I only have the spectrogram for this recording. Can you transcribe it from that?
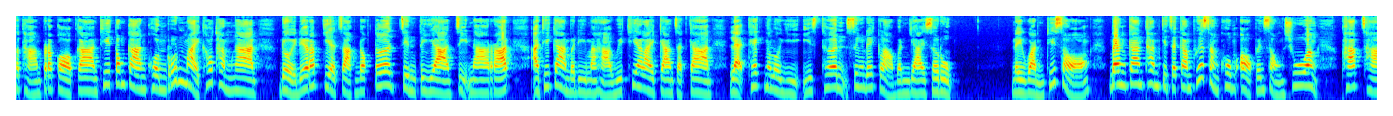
สถานประกอบการที่ต้องการคนรุ่นใหม่เข้าทำงาน โดยได้รับเกียรติจากดร จินตยาจินารัตน์อธิการบดีมหาวิทยาลัยการจัดการ และเทคโนโลยีอีสเทิร์นซึ่งได้กล่าวบรรยายสรุป ในวันที่ 2 แบ่งการทำกิจกรรมเพื่อสังคมออกเป็น 2 ช่วง ภาคเช้า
